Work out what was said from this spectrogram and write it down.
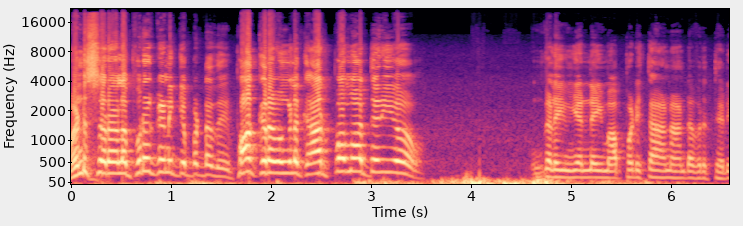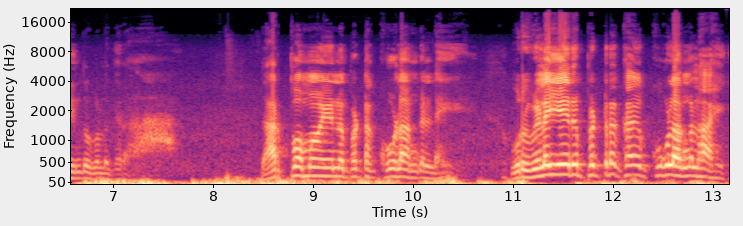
மனுஷரால புறக்கணிக்கப்பட்டது. பார்க்குறவங்களுக்கு அற்பமா தெரியும். உங்களையும் என்னையும் அப்படித்தான் ஆண்டவர் தெரிந்து கொள்கிறார். இந்த அற்பமா எண்ணப்பட்ட கூழாங்கல்லை ஒரு விலையேறு பெற்ற க கூழாங்களாய்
